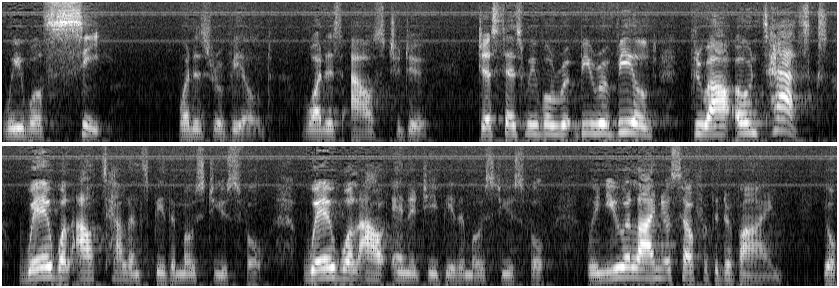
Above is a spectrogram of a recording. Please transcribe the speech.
we will see what is revealed, what is ours to do. Just as we will re- be revealed through our own tasks, where will our talents be the most useful? Where will our energy be the most useful? When you align yourself with the divine, your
